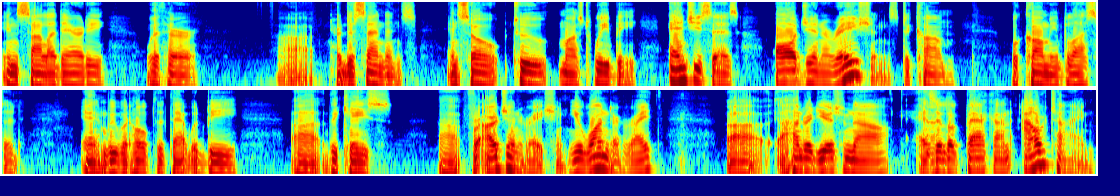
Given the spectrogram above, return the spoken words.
in solidarity with her, uh, her descendants, and so too must we be. And she says, All generations to come will call me blessed. And we would hope that that would be uh, the case uh, for our generation. You wonder, right? Uh, a hundred years from now, as they look back on our time,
